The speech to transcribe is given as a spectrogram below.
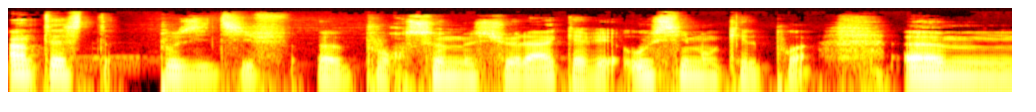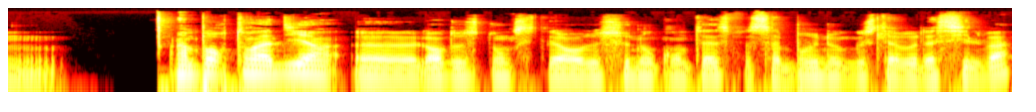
un test positif euh, pour ce monsieur-là qui avait aussi manqué le poids. Euh, important à dire euh, lors de donc c'était lors de ce no contest face à Bruno Gustavo da Silva.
